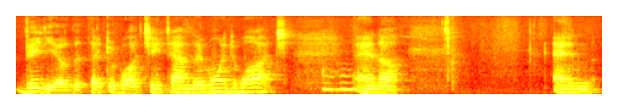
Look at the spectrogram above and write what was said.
video that they could watch anytime they wanted to watch. And uh, and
